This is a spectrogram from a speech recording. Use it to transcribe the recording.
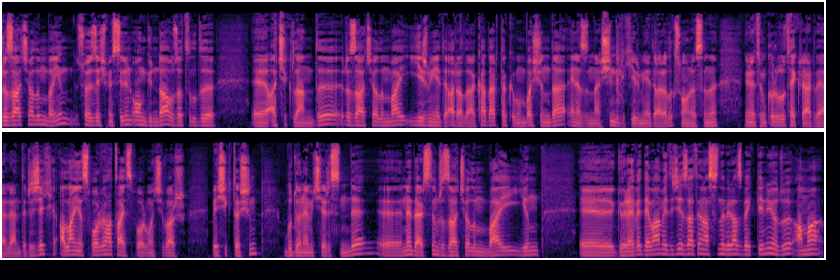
Rıza Çalınbay'ın sözleşmesinin 10 gün daha uzatıldığı e, açıklandı. Rıza Çalınbay 27 Aralık'a kadar takımın başında en azından şimdilik 27 Aralık sonrasını yönetim kurulu tekrar değerlendirecek. Alanya Spor ve Hatay Spor maçı var Beşiktaş'ın bu dönem içerisinde. E, ne dersin Rıza Çalınbay'ın e, göreve devam edeceği zaten aslında biraz bekleniyordu ama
